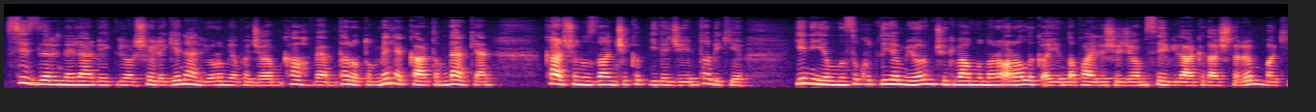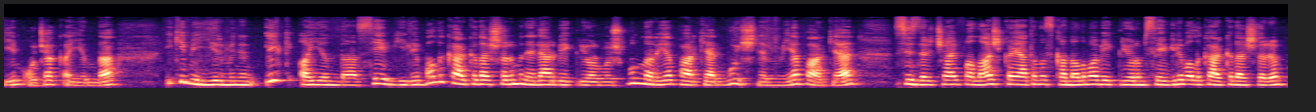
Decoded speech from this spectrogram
sizleri neler bekliyor? Şöyle genel yorum yapacağım. Kahvem, tarotum, melek kartım derken karşınızdan çıkıp gideceğim. Tabii ki yeni yılınızı kutlayamıyorum. Çünkü ben bunları Aralık ayında paylaşacağım sevgili arkadaşlarım. Bakayım Ocak ayında 2020'nin ilk ayında sevgili balık arkadaşlarımı neler bekliyormuş? Bunları yaparken bu işlemimi yaparken sizleri çay falı aşk hayatınız kanalıma bekliyorum sevgili balık arkadaşlarım.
